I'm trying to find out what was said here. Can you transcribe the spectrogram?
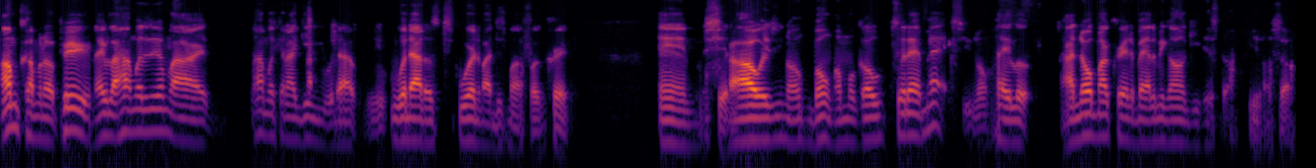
I'm coming up here. They were like, how much of them? Like, how much can I give you without without us worrying about this motherfucking credit? And shit, I always, you know, boom, I'm gonna go to that max. You know, hey, look, I know my credit bad. Let me go and get this stuff. You know, so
